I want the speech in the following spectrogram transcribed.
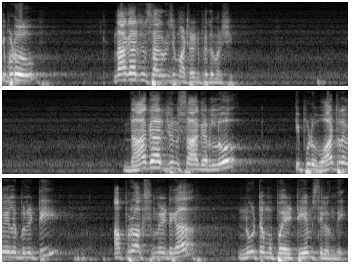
ఇప్పుడు నాగార్జున సాగర్ నుంచి మాట్లాడిన పెద్ద మనిషి. నాగార్జున సాగర్లో ఇప్పుడు వాటర్ అవైలబిలిటీ అప్రాక్సిమేట్గా నూట ముప్పై టీఎంసీలు ఉంది.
